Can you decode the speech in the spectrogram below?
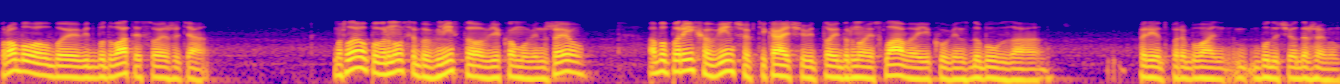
пробував би відбудувати своє життя. Можливо, повернувся би в місто, в якому він жив, або переїхав в інше, втікаючи від тої дурної слави, яку він здобув за період перебування, будучи одержимим.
